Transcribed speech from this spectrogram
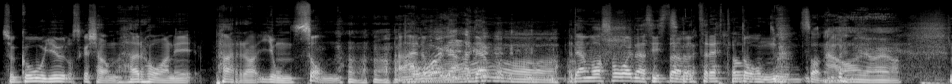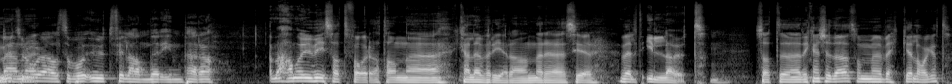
Så god jul Oskarshamn, här har ni Perra Jonsson. Nej, det var, den, den, den var svår den här sista med 13. Jonsson. Ja, ja, ja. Men- du tror alltså på ut Filander in Perra? Men han har ju visat förr att han eh, kan leverera när det ser väldigt illa ut. Mm. Så att eh, det kanske är det som väcker laget.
